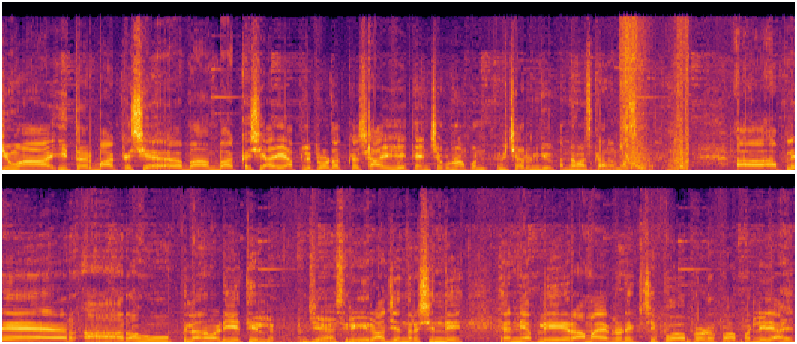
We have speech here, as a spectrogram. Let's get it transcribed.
किंवा इतर बाग कशी आहे बा- बाग कशी आहे आपले प्रोडक्ट कसे आहे हे त्यांच्याकडून आपण विचारून घेऊ. नमस्कार अ, आपले अ, राहू पिलानवाडी येथील जे श्री राजेंद्र शिंदे यांनी आपली रामा ॲग्रोटेकची प्रोडक्ट वापरलेली आहेत.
